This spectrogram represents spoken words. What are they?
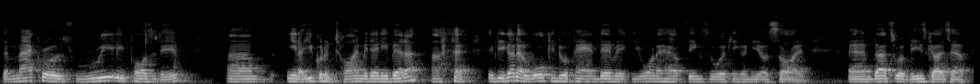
The macro is really positive. Um, you know, you couldn't time it any better. if you're going to walk into a pandemic, you want to have things working on your side, and that's what these guys have.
